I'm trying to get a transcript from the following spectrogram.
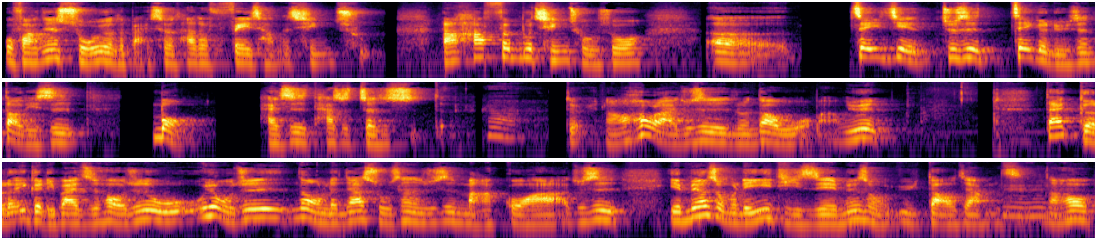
我房间所有的摆设他都非常的清楚，然后他分不清楚说，呃，这一件就是这个女生到底是梦还是她是真实的。嗯，对。然后后来就是轮到我嘛，因为。大概隔了一个礼拜之后，就是我，因为我就是那种人家俗称的，就是麻瓜啦，就是也没有什么灵异体质，也没有什么遇到这样子，嗯、然后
